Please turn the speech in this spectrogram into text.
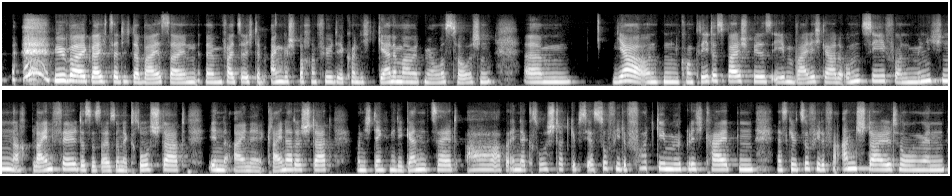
überall gleichzeitig dabei sein. Ähm, falls ihr euch angesprochen fühlt, ihr könnt euch gerne mal mit mir austauschen. Ähm, ja, und ein konkretes Beispiel ist eben, weil ich gerade umziehe von München nach Bleinfeld. Das ist also eine Großstadt in eine kleinere Stadt. Und ich denke mir die ganze Zeit, oh, aber in der Großstadt gibt es ja so viele Fortgehmöglichkeiten, es gibt so viele Veranstaltungen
